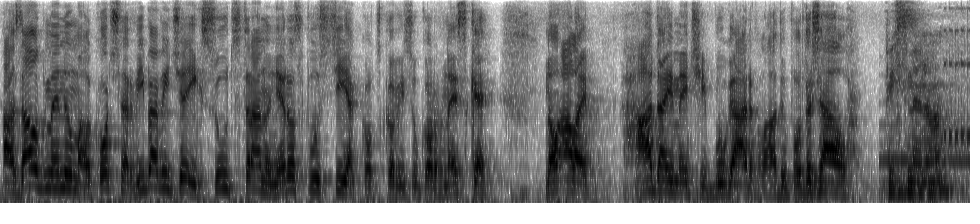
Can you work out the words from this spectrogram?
A za odmenu mal Kočner vybaviť, že ich súd stranu nerozpustí ako kockový cukor v Neske. No ale hádajme, či Bugár vládu podržal. Písmeno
